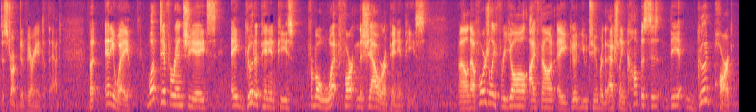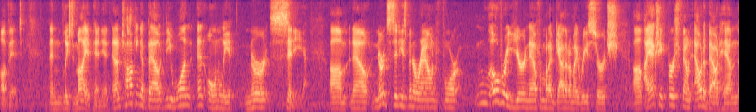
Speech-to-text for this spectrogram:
destructive variant of that. But anyway, what differentiates a good opinion piece from a wet fart in the shower opinion piece? Well, now, fortunately for y'all, I found a good YouTuber that actually encompasses the good part of it at least in my opinion, and I'm talking about the one and only Nerd City. Um, now, Nerd City has been around for over a year now from what I've gathered on my research. Um, I actually first found out about him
